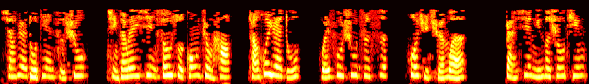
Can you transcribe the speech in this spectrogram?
想阅读电子书，请在微信搜索公众号“常会阅读”，回复数字四获取全文。感谢您的收听。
